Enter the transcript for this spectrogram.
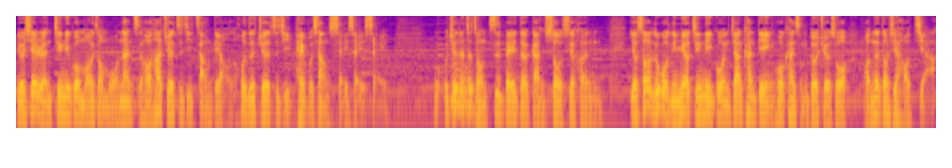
有一些人经历过某一种磨难之后，他觉得自己脏掉了，或者是觉得自己配不上谁谁谁。我我觉得这种自卑的感受是很，有时候如果你没有经历过，你这样看电影或看什么，都会觉得说，哦，那东西好假。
